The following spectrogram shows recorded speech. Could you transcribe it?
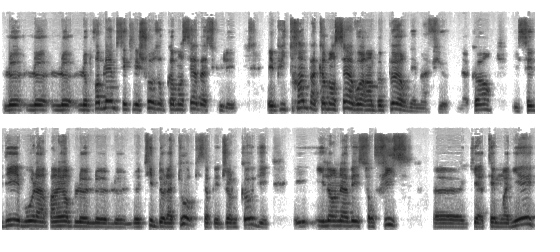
le, problème, c'est que les choses ont commencé à basculer. Et puis, Trump a commencé à avoir un peu peur des mafieux. D'accord Il s'est dit, voilà, par exemple, le, le, type de la tour qui s'appelait John Cody, il, en avait son fils qui a témoigné,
